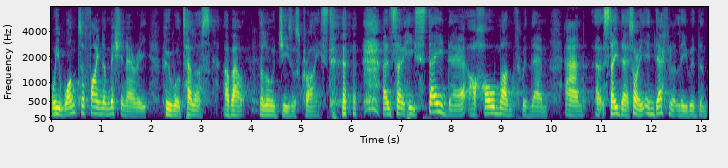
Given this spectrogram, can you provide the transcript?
We want to find a missionary who will tell us about the Lord Jesus Christ. and so he stayed there a whole month with them and uh, stayed there, sorry, indefinitely with them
